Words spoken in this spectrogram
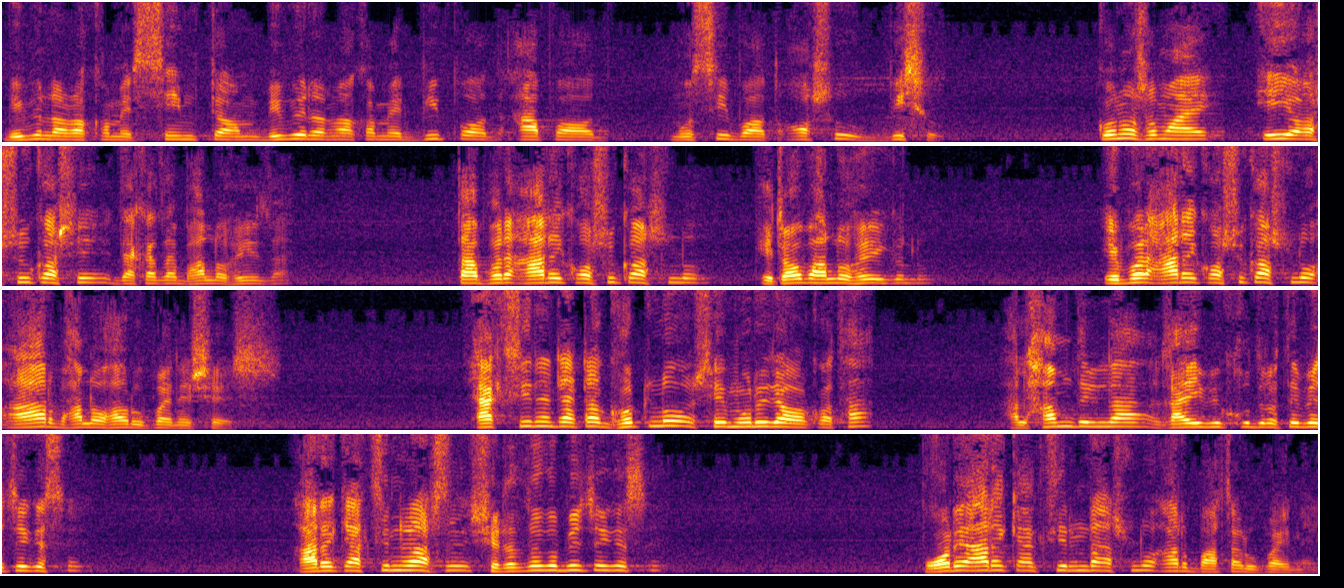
বিভিন্ন রকমের সিমটম বিভিন্ন রকমের বিপদ, আপদ, মুসিবত, অসুখ, বিসুখ। কোনো সময় এই অসুখ আসে, দেখা যায় ভালো হয়ে যায়। তারপরে আরেক অসুখ আসলো, এটাও ভালো হয়ে গেল। এবার আরেক অসুখ আসলো, আর ভালো হওয়ার উপায় নেই, শেষ। অ্যাক্সিডেন্ট একটা ঘটলো, সে মরে যাওয়ার কথা। আলহামদুলিল্লাহ গাইবি কুদরতে বেঁচে গেছে। আরেক অ্যাক্সিডেন্ট আসছে সেটা থেকেও বেঁচে গেছে। পরে আরেক অ্যাক্সিডেন্ট আসলো, আর বাঁচার উপায় নাই।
